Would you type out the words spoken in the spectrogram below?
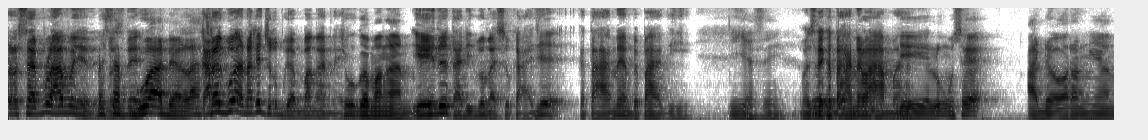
resep lu apa nya? Resep gua adalah Karena gua anaknya cukup gampangan ya. cukup gampangan. Ya itu tadi gua nggak suka aja ketahannya sampai pagi. Iya sih. Maksudnya Lu ketahannya lama. Iya, lu maksudnya ada orang yang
